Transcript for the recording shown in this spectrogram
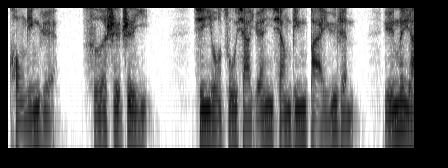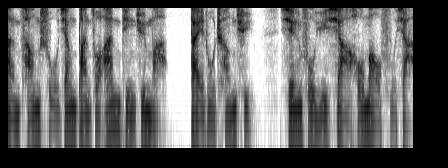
孔明曰：“此事至义。”今有足下袁祥兵百余人，于内暗藏蜀将扮作安定军马，带入城去，先伏于夏侯茂府下，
